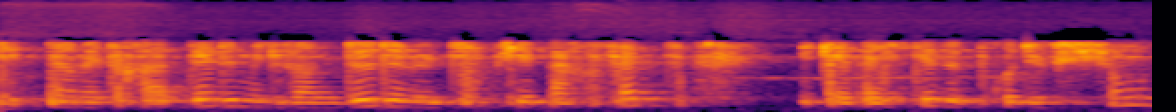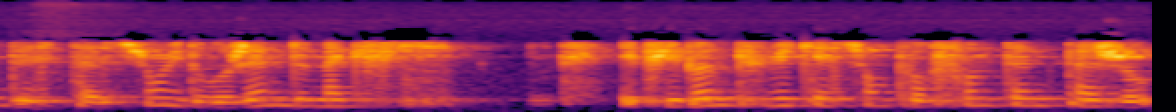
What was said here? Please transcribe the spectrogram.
site permettra dès 2022 de multiplier par 7 les capacités de production des stations hydrogène de McPhee. Et puis bonne publication pour Fontaine Pajot.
